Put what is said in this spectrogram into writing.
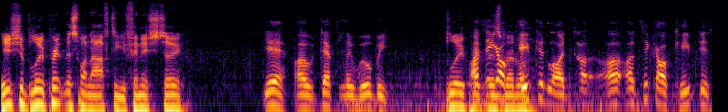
You should blueprint this one after you finish too. Yeah, I definitely will be. Blueprint I think this I'll keep it like, I, I- I think I'll keep this.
